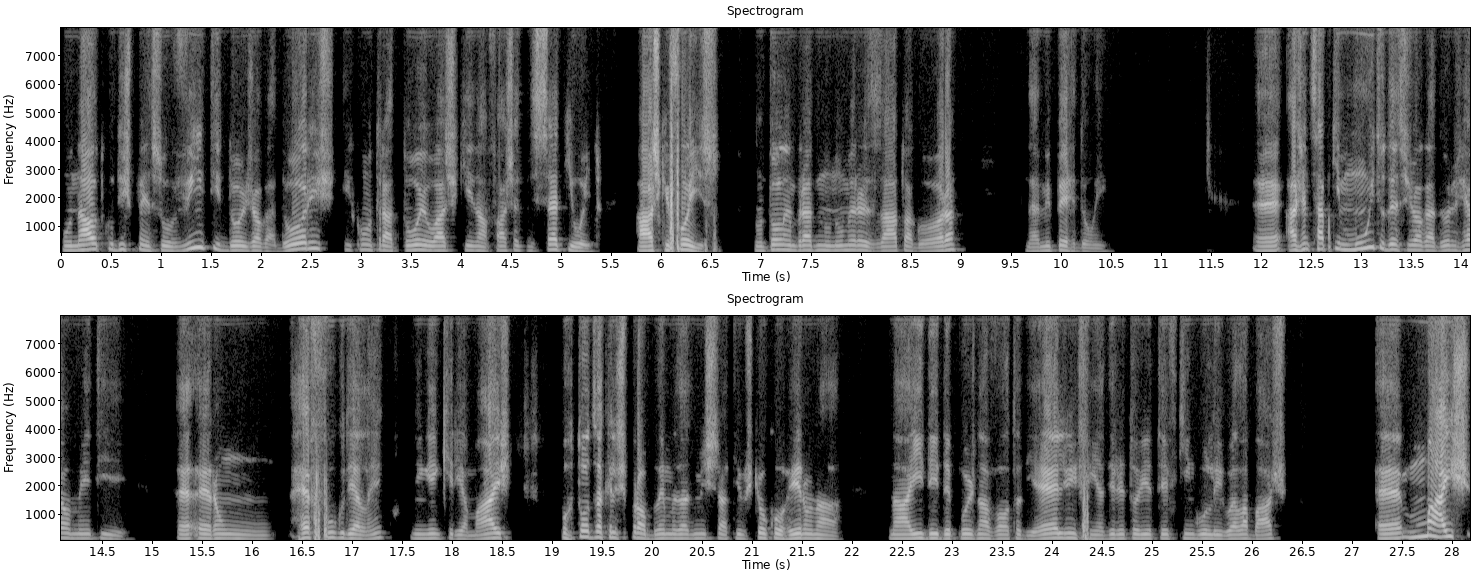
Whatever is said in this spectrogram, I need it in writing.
o Náutico dispensou 22 jogadores e contratou, eu acho que na faixa de 7 e 8. Acho que foi isso. Não estou lembrado no número exato agora, né? me perdoem. É, a gente sabe que muitos desses jogadores realmente é, eram um refúgio de elenco, ninguém queria mais, por todos aqueles problemas administrativos que ocorreram na, na ida e depois na volta de Hélio, enfim, a diretoria teve que engolir ela abaixo. É, mas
